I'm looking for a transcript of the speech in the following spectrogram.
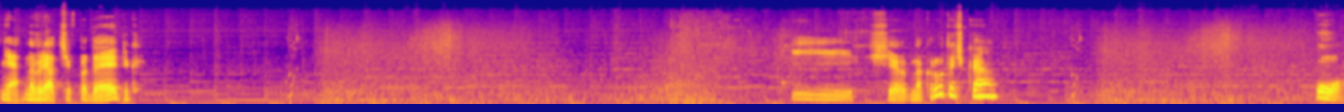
Ні, навряд чи впаде епік. Ще одна круточка. О!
